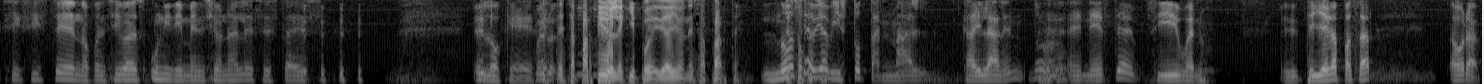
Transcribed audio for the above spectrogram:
si existen ofensivas unidimensionales esta es lo que es Bueno, Este, está partido el equipo, diría yo, en esa parte. No Eso se había pasó. visto tan mal Kyle Allen. No, no. En este, sí, bueno, eh, te llega a pasar. Ahora,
